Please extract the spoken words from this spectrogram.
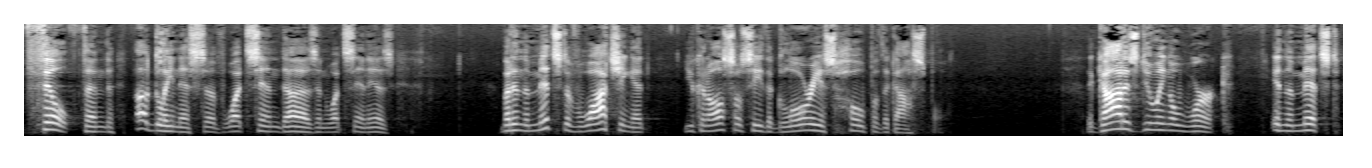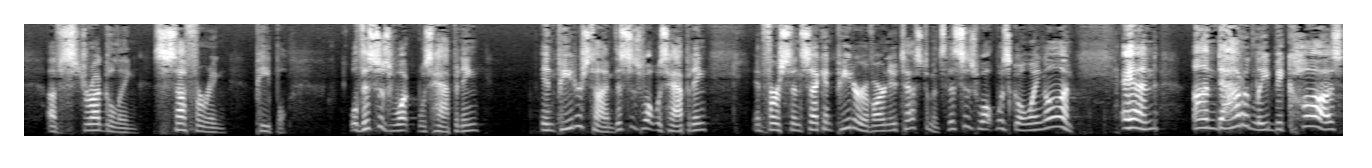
filth and ugliness of what sin does and what sin is. But in the midst of watching it, you can also see the glorious hope of the gospel. That God is doing a work in the midst of struggling, suffering people. Well, this is what was happening in Peter's time. This is what was happening in 1st and 2nd Peter of our New Testaments. This is what was going on. And undoubtedly, because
